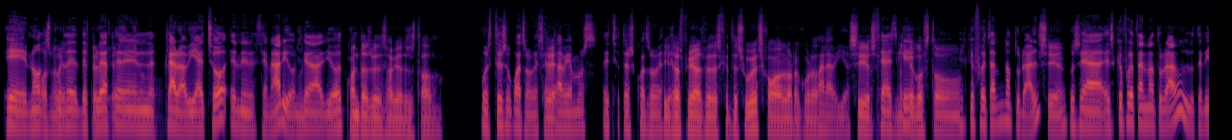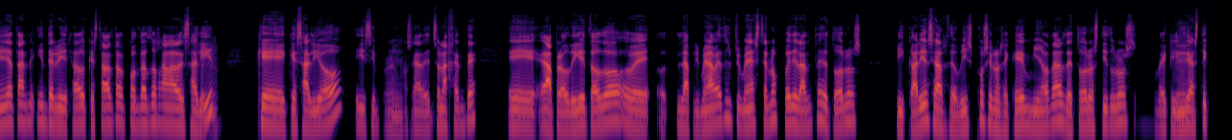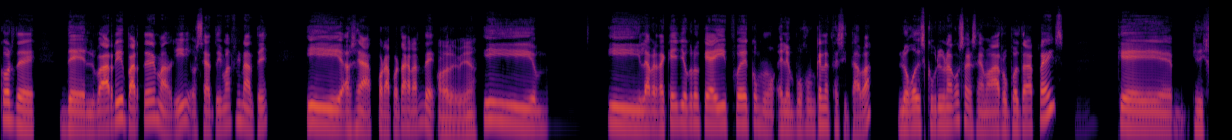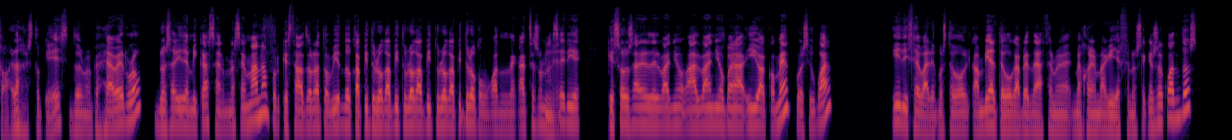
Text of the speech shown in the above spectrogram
Eh, no, ¿O no después de, después de hacer el... hecho- Claro, había hecho en el escenario. O sea, yo ¿Cuántas veces habías estado? Pues tres o cuatro veces. Sí. Habíamos hecho tres o cuatro Y veces. esas primeras veces que te subes, ¿cómo lo recuerdas? Maravilloso. Sí, O o sea, es no que- te costó... Es que fue tan natural. Sí, ¿eh? O sea, es que fue tan natural, lo tenía ya tan interiorizado que estaba tan- con tantas ganas de salir que, que salió y sin problema. Mm. O sea, de hecho la gente eh, aplaudí y todo. eh, la primera vez, el primer estreno fue delante de todos los vicarios y arzobispos y no sé qué mierdas de todos los títulos eclesiásticos de, del barrio y parte de Madrid. O sea, tú imagínate. Y, o sea, por la puerta grande. Madre mía. Y, y la verdad que yo creo que ahí fue como el empujón que necesitaba. Luego descubrí una cosa que se llamaba RuPaul Drag Race, que, que dije, hola, ¿esto qué es? Entonces me empecé a verlo. No salí de mi casa en una semana porque estaba todo el rato viendo capítulo, capítulo, capítulo, capítulo, como cuando te enganchas a una Ujú. serie que solo sales del baño al baño para ir a comer, pues igual. Y dije, vale, pues tengo que cambiar, tengo que aprender a hacerme mejor el maquillaje, no sé qué, no sé cuántos.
